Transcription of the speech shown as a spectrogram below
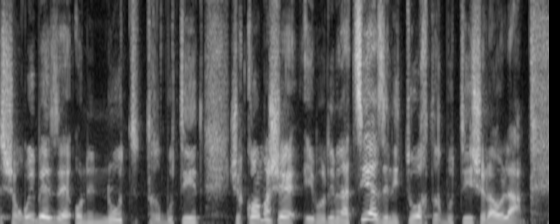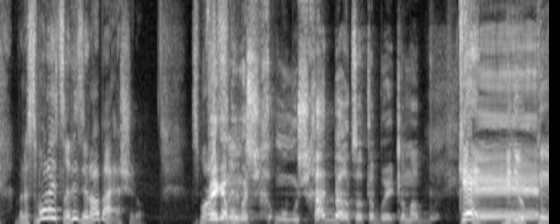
שרוי באיזה אוננות תרבותית, שכל מה שהם יודעים להציע זה ניתוח תרבותי של העולם. אבל השמאל הישראלי זה לא הבעיה שלו. וגם הוא, מש... הוא מושחת, בארצות הברית, כלומר, כן, אה, בדיוק, כן.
